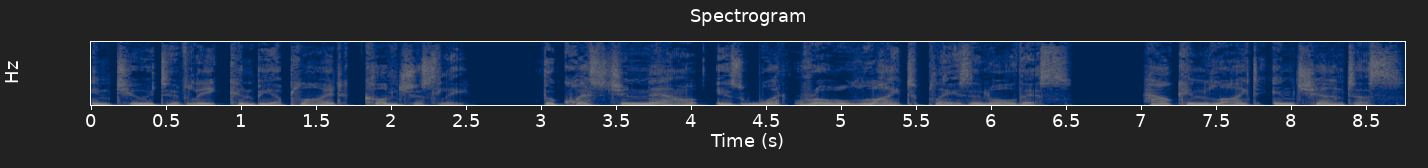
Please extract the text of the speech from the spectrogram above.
intuitively can be applied consciously. The question now is what role light plays in all this. How can light enchant us?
